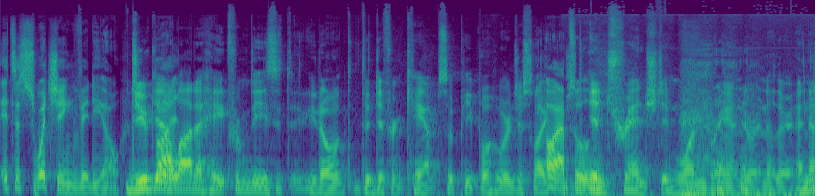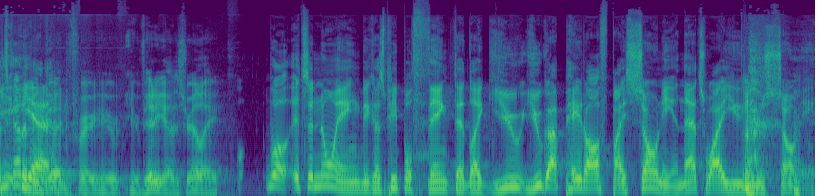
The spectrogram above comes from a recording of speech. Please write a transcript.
it's a switching video. Do you get But- a lot of hate from these, you know, the different camps of people who are just like Oh, absolutely. entrenched in one brand or another? And that's got to yeah. be good for your, your videos, really. Well, it's annoying because people think that like you you got paid off by Sony and that's why you use Sony,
